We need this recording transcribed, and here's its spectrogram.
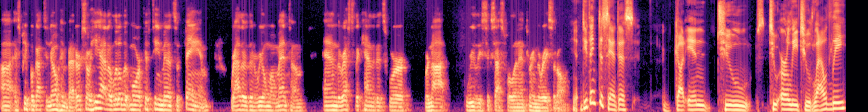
uh, as people got to know him better. So he had a little bit more 15 minutes of fame rather than real momentum and the rest of the candidates were were not really successful in entering the race at all. Yeah. Do you think DeSantis got in too too early, too loudly?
